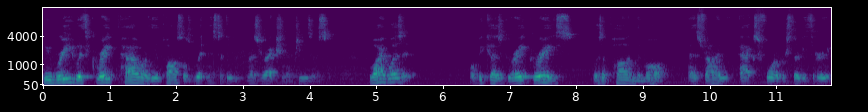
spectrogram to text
We read with great power the apostles witnessed to the resurrection of Jesus. Why was it? Well, because great grace was upon them all, as found in Acts 4, verse 33.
